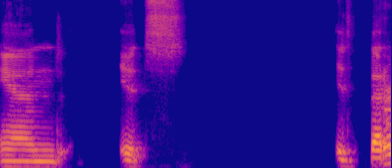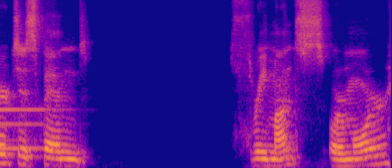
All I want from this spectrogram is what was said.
And it's it's better to spend three months or more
